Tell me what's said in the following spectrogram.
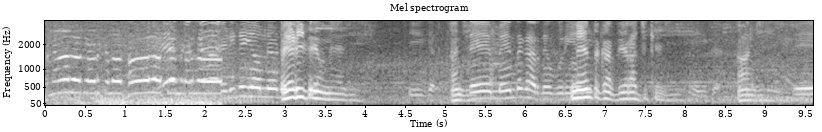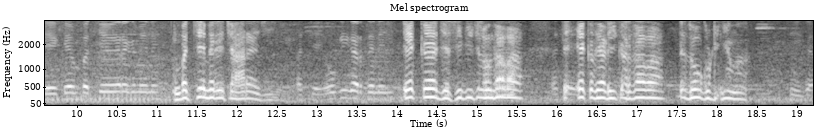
ਬਨਾਰਾ ਡੇਢ ਕਿਲੋ ਸਾਰਾ 3 ਕਿਲੋ। ਰੇੜੀ ਤੇ ਹੀ ਆਉਂਦੇ ਹੋ ਰੇੜੀ ਤੇ ਹੁੰਨੇ ਆ ਜੀ। ਠੀਕ ਹੈ। ਹਾਂਜੀ। ਤੇ ਮਿਹਨਤ ਕਰਦੇ ਹੋ ਪੂਰੀ? ਮਿਹਨਤ ਕਰਦੇ ਆ ਰੱਜ ਕੇ ਜੀ। ਠੀਕ ਹੈ। ਹਾਂਜੀ। ਤੇ ਕਿ ਬੱਚੇ ਵਗੈਰਾ ਕਿਵੇਂ ਨੇ? ਬੱਚੇ ਮੇਰੇ ਚਾਰ ਹੈ ਜੀ। ਅੱਛਾ ਜੀ, ਉਹ ਕੀ ਕਰਦੇ ਨੇ ਜੀ? ਇੱਕ ਜੀਸੀਬੀ ਚਲਾਉਂਦਾ ਵਾ ਤੇ ਇੱਕ ਦਿਹਾੜੀ ਕਰਦਾ ਵਾ ਤੇ ਦੋ ਗੁੱਡੀਆਂ ਵਾ। ਠੀਕ ਹੈ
